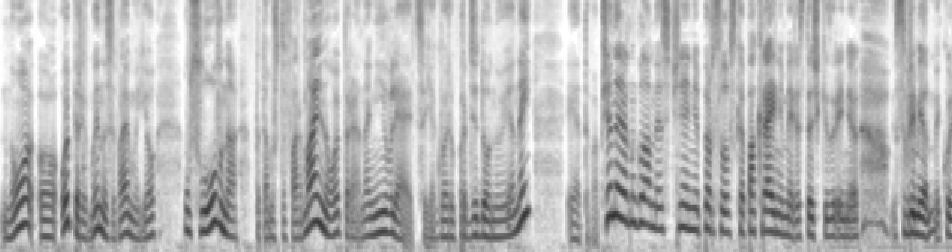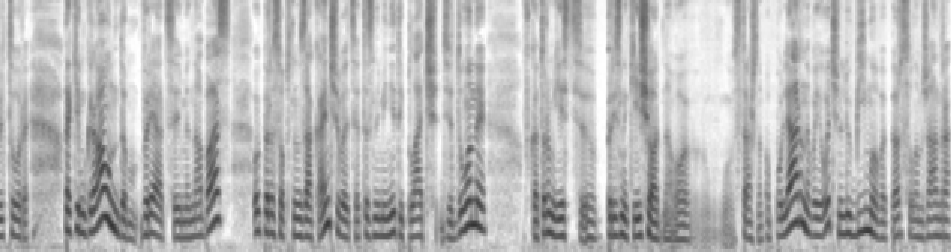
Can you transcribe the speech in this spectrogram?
но э, оперой мы называем ее условно, потому что формально оперой она не является. Я говорю про Дидону и Эней, это вообще, наверное, главное сочинение Перселовское, по крайней мере, с точки зрения современной культуры. Таким граундом, вариациями на бас, опера, собственно, заканчивается. Это знаменитый плач Дидоны, в котором есть э, признаки еще одного страшно популярного и очень любимого Перселом жанра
